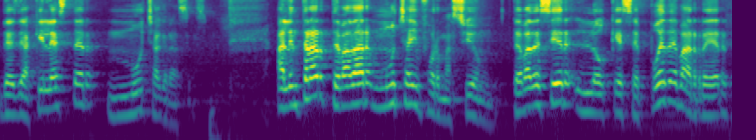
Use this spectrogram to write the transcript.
Desde aquí, Lester, muchas gracias. Al entrar te va a dar mucha información, te va a decir lo que se puede barrer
